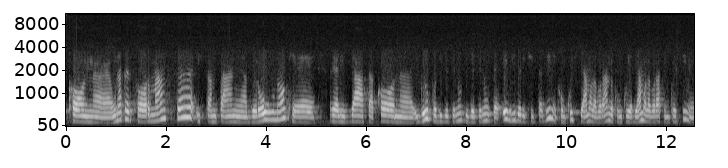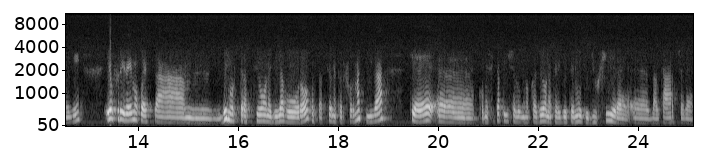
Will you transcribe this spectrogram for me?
con eh, una performance istantanea 01 che è realizzata con eh, il gruppo di detenuti, detenute e liberi cittadini con cui stiamo lavorando, con cui abbiamo lavorato in questi mesi e offriremo questa um, dimostrazione di lavoro, questa azione performativa che è, eh, come si capisce, un'occasione per i detenuti di uscire eh, dal carcere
